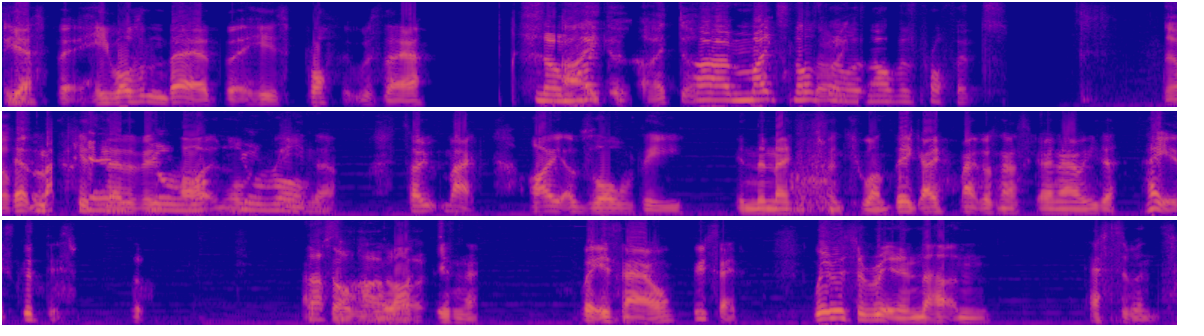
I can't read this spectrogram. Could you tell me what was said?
yes, but he wasn't there. But his prophet was there. No, I Mike, don't. I don't. uh, Mike's not Sorry. well as Alvin's prophets. no, Yeah, Mac has Yeah, never been you're part wro- of you're wrong. either. So Mac, I absolve thee in the name of Twenty One. There you go. Mac doesn't have to go now either. Hey, it's good this. Look. That's not how the it life, works. isn't it? Wait, is now. Who said? Where is it written in the Hutton Testaments?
